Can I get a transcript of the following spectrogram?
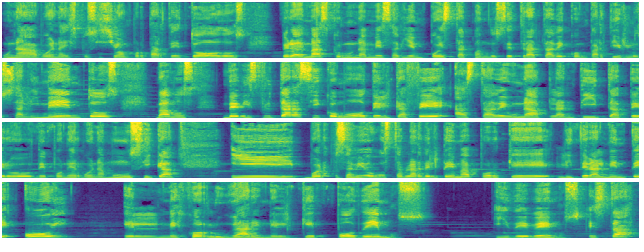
una buena disposición por parte de todos, pero además con una mesa bien puesta cuando se trata de compartir los alimentos, vamos, de disfrutar así como del café hasta de una plantita, pero de poner buena música. Y bueno, pues a mí me gusta hablar del tema porque literalmente hoy el mejor lugar en el que podemos y debemos estar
